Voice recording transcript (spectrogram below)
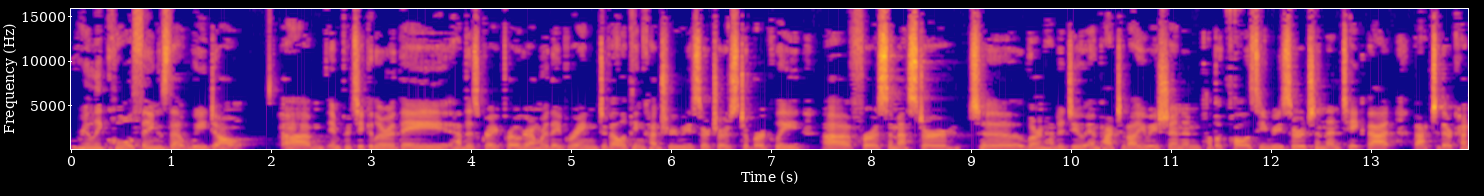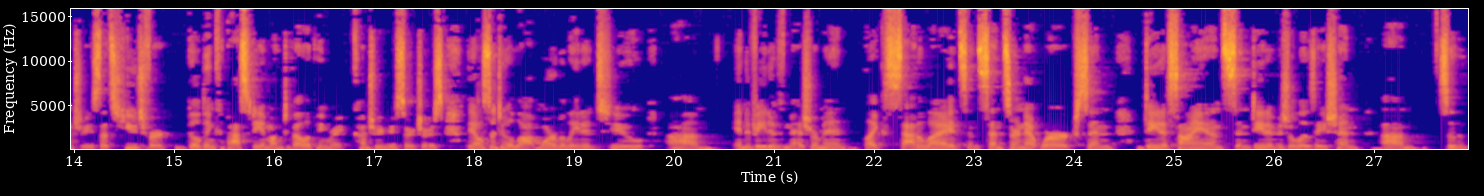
really cool things that we don't. Um, in particular, they have this great program where they bring developing country researchers to Berkeley uh, for a semester to learn how to do impact evaluation and public policy research, and then take that back to their countries. That's huge for building capacity among developing re- country researchers. They also do a lot more related to um, innovative measurement like satellites and sensor networks and data science and data visualization. Mm-hmm. Um, so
